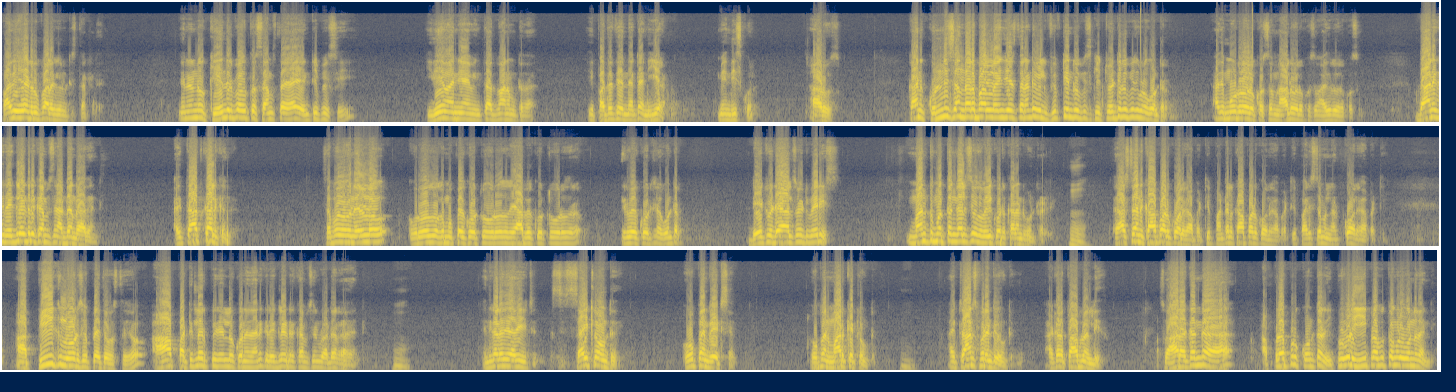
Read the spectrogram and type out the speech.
పదిహేడు రూపాయల యూనిట్ ఇస్తాడు నేను కేంద్ర ప్రభుత్వ సంస్థ ఎన్టీపీసీ ఇదేం అన్యాయం? ఇంత అధ్వానం ఉంటుందా? ఈ పద్ధతి ఏంటంటే అని ఇయ్యరా. మేము తీసుకోలేం. ఆ రోజు. కానీ కొన్ని సందర్భాల్లో ఏం చేస్తారంటే వీళ్ళు ఫిఫ్టీన్ రూపీస్కి ట్వంటీ రూపీస్ కూడా కొంటారు. అది మూడు రోజుల కోసం నాలుగు రోజుల కోసం ఐదు రోజుల కోసం. దానికి రెగ్యులేటరీ కమిషన్ అడ్డం రాదండి. అది తాత్కాలికంగా. సపోజ్ ఒక నెలలో ఒక రోజు ఒక ముప్పై కోట్లు ఒక రోజు ఒక యాభై కోట్లు ఒక రోజు ఇరవై కోట్లు కొంటారు. Day to day also it varies month మొత్తం కలిసి ఒక వెయ్యి కోట్ల కరెంట్ కొంటారు రాష్ట్రాన్ని కాపాడుకోవాలి కాబట్టి పంటలు కాపాడుకోవాలి కాబట్టి పరిశ్రమలు నడుపుకోవాలి కాబట్టి ఆ పీక్ లోడ్స్ ఎప్పుడైతే వస్తాయో ఆ పర్టికులర్ పీరియడ్లో కొనేదానికి రెగ్యులేటరీ కమిషన్ అడ్డం రాదండి. ఎందుకంటే అది సైట్లో ఉంటుంది. ఓపెన్ రేట్స్ అవి. ఓపెన్ మార్కెట్లో ఉంటుంది. అది ట్రాన్స్పరెంట్గా ఉంటుంది. అక్కడ ప్రాబ్లం లేదు. సో ఆ రకంగా అప్పుడప్పుడు కొంటారు. ఇప్పుడు కూడా ఈ ప్రభుత్వం కూడా ఉన్నదండి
